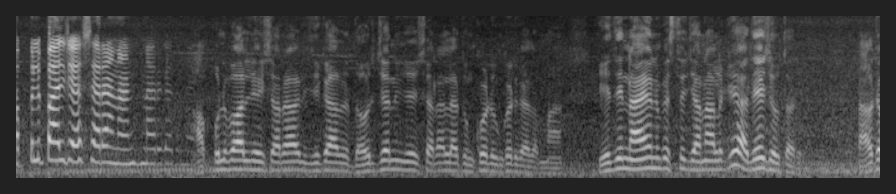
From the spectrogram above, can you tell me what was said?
అప్పుల పాలు చేస్తారని అంటున్నారు కదా. అప్పులు పాలు చేశారా? ఇది కాదు దౌర్జన్యం చేశారా? లేకపోతే ఇంకోటి ఇంకోటి కాదమ్మా. ఏది న్యాయం అనిపిస్తే జనాలకి అదే చెబుతారు. కాకపోతే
